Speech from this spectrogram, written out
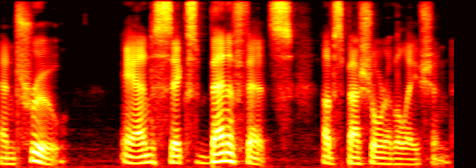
and true, and six benefits of special revelation.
